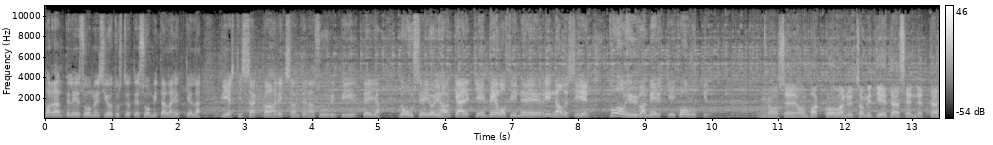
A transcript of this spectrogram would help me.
parantelee Suomen sijoitusta, joten Suomi tällä hetkellä viestissä kahdeksantena suurin piirtein ja nousee jo ihan kärkeen Belovin rinnalle siihen. Tuo oli hyvä merkki, eikö ollutkin? No se on pakko olla nyt. Sami tietää sen, että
